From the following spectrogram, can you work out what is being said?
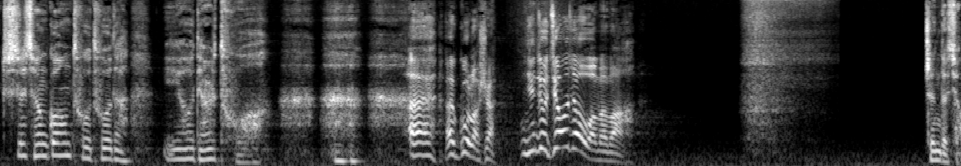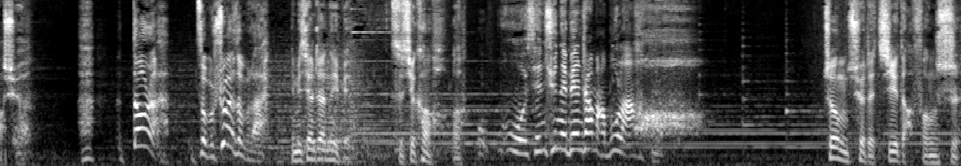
之前光秃秃的，有点土。哎哎，顾老师，您就教教我们嘛。真的想学？啊，当然，怎么帅怎么来。你们先站那边，仔细看好了。我我先去那边扎马步了。哦，正确的击打方式，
